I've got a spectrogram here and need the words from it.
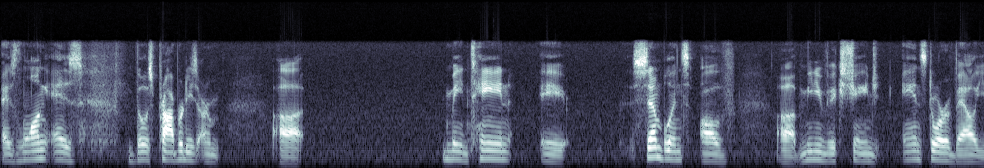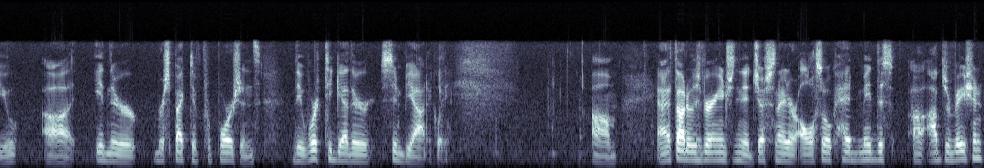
as long as those properties are uh, maintain a semblance of uh, medium of exchange and store of value uh, in their respective proportions, they work together symbiotically. Um, and I thought it was very interesting that Jeff Snider also had made this uh, observation.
